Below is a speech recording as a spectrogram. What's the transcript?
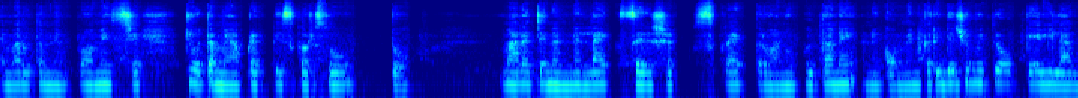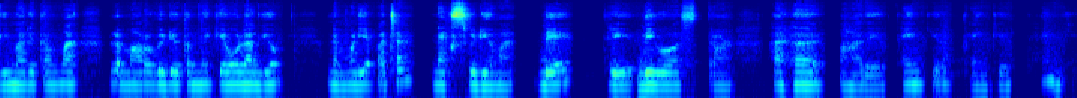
એ મારું તમને પ્રોમિસ છે. જો તમે આ પ્રેક્ટિસ કરશો તો મારા ચેનલને લાઇક શેર, સબસ્ક્રાઈબ કરવાનું ભૂલતા નહીં અને કોમેન્ટ કરી દેજો મિત્રો, કેવી લાગી મારી તમારા મતલબ મારો વીડિયો તમને કેવો લાગ્યો? અને મળીએ પાછા નેક્સ્ટ વિડીયોમાં. ડે થ્રી દિવસ, ત્રણ. Har Har Mahadev. Thank you thank you thank you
